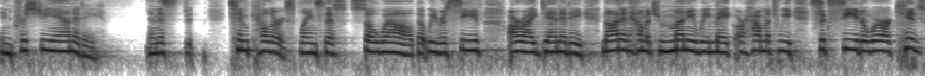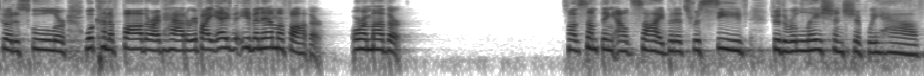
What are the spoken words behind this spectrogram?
In Christianity, and this Tim Keller explains this so well that we receive our identity not in how much money we make or how much we succeed or where our kids go to school or what kind of father I've had or if I even am a father or a mother. It's not something outside, but it's received through the relationship we have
